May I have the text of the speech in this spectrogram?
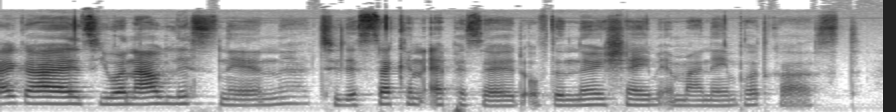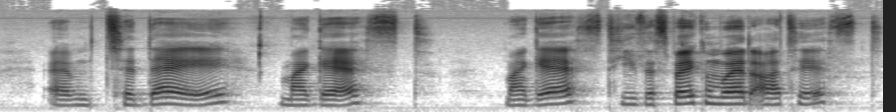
Hi, guys. You are now listening to the second episode of the No Shame in My Name podcast. Um, today, my guest, my guest, he's a spoken word artist,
